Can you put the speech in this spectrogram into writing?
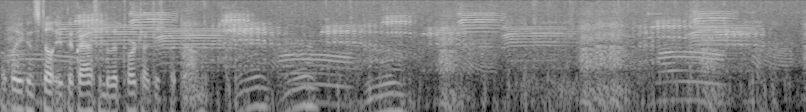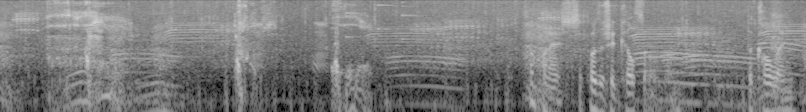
Hopefully you can still eat the grass under the torch I just put down. At some point I suppose I should kill some of them. The culling.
